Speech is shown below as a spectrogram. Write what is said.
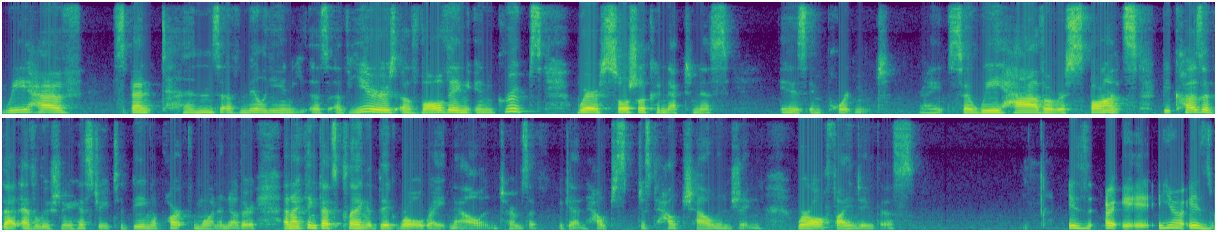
we have spent tens of millions of years evolving in groups where social connectedness is important right? So we have a response because of that evolutionary history to being apart from one another. And i think that's playing a big role right now in terms of again how just, just how challenging we're all finding this. Is uh, you know is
